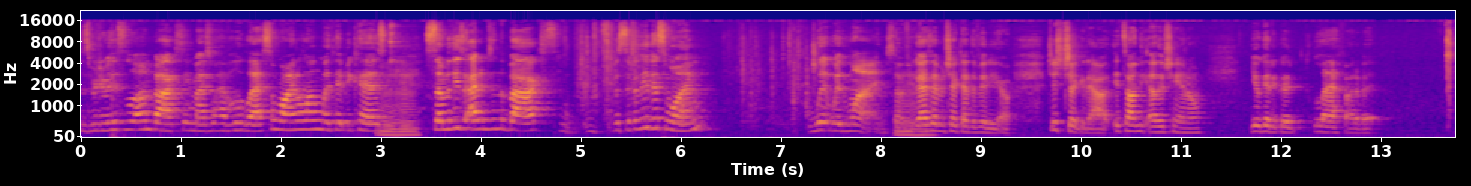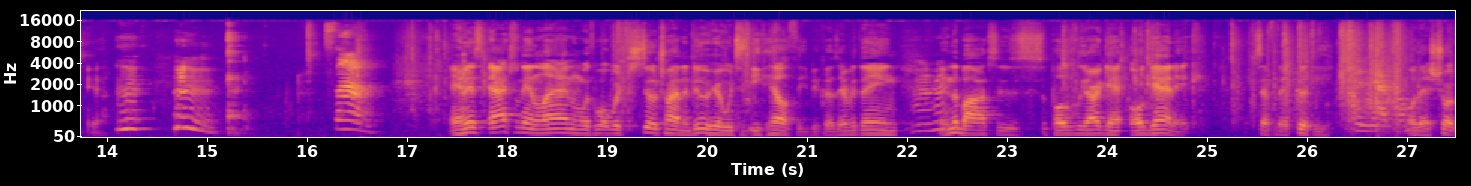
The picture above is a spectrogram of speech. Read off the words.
Since we're doing this little unboxing, might as well have a little glass of wine along with it because mm-hmm. some of these items in the box, specifically this one, went with wine. So if you guys mm-hmm. haven't checked out the video, just check it out. It's on the other channel. You'll get a good laugh out of it. Yeah. Sam. And it's actually in line with what we're still trying to do here, which is eat healthy, because everything mm-hmm. in the box is supposedly orga- organic, except for that cookie And natural. or that short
